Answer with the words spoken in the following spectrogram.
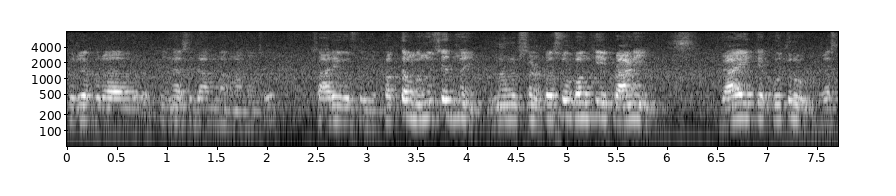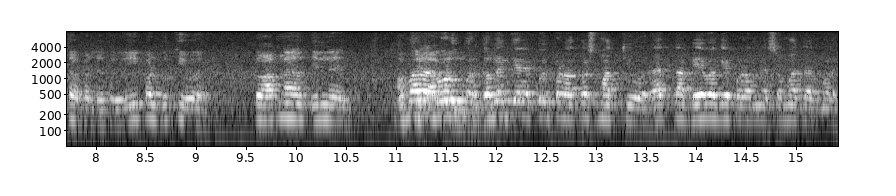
પૂરેપૂરા એના સિદ્ધાંતમાં માનો છો. સારી વસ્તુ છે. ફક્ત મનુષ્ય જ નહીં મનુષ્ય. પશુ પંખી પ્રાણી ગાય કે કૂતરું રસ્તા પર જતું એ પણ દુઃખી હોય. તો આપના દિલને અમારા રોડ ઉપર ગમે ત્યારે કોઈ પણ અકસ્માત થયો હોય રાતના બે વાગે પણ અમને સમાચાર મળે.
